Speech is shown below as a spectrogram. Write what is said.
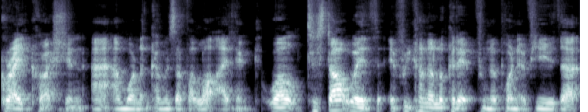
Great question, uh, and one that comes up a lot, I think. Well, to start with, if we kind of look at it from the point of view that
